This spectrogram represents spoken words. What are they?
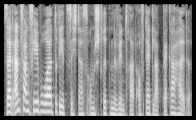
Seit Anfang Februar dreht sich das umstrittene Windrad auf der Gladbecker Halde.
